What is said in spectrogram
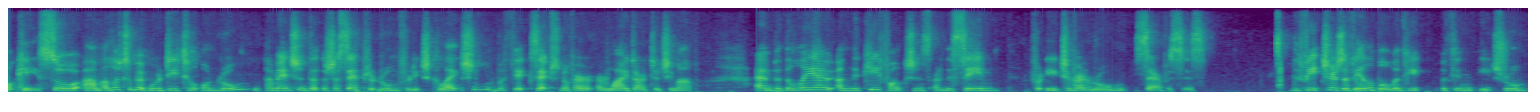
Okay, so um, a little bit more detail on Roam. I mentioned that there's a separate Roam for each collection, with the exception of our, our LiDAR Digimap. Um, but the layout and the key functions are the same for each of our Roam services. The features available within each Roam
